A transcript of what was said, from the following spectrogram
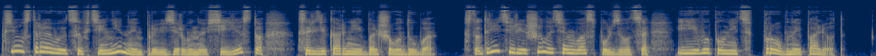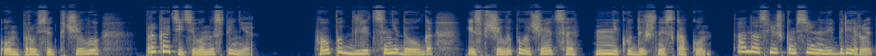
Все устраиваются в тени на импровизированную сиесту среди корней большого дуба. 103-й решил этим воспользоваться и выполнить пробный полет. Он просит пчелу прокатить его на спине. Опыт длится недолго, из пчелы получается никудышный скакун. Она слишком сильно вибрирует.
